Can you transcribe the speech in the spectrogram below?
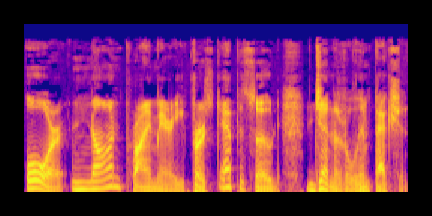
or non-primary first episode genital infection.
